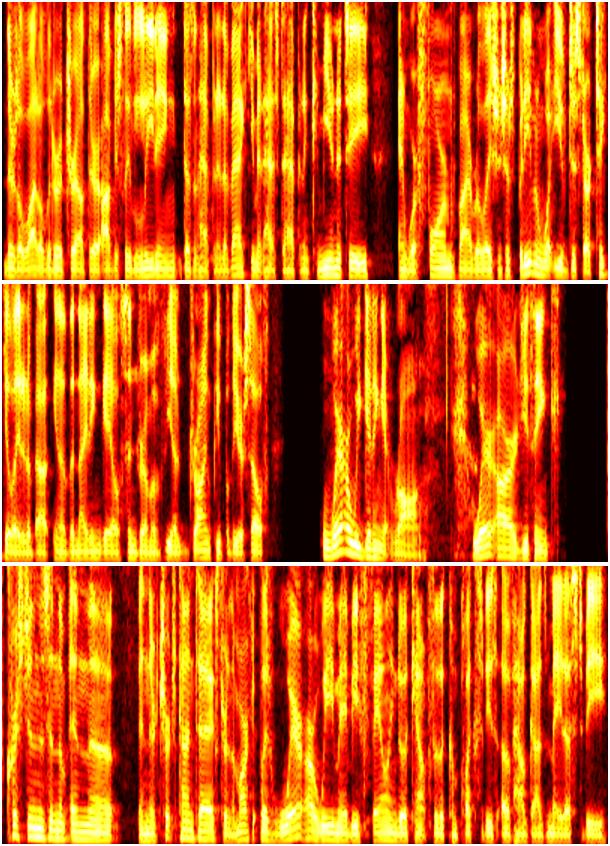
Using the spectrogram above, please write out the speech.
There's a lot of literature out there. Obviously, leading doesn't happen in a vacuum, it has to happen in community. And we're formed by relationships. But even what you've just articulated about, you know, the Nightingale syndrome of, you know, drawing people to yourself, where are we getting it wrong? Where are, do you think, Christians in the in the in their church context or in the marketplace, where are we maybe failing to account for the complexities of how God's made us to be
